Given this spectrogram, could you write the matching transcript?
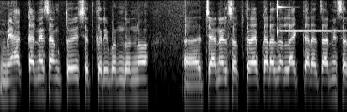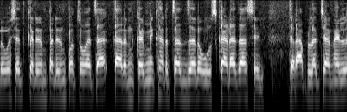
मी हक्काने सांगतोय शेतकरी बंधूंनो चॅनल सबस्क्राईब करायचा लाईक करायचा आणि सर्व शेतकऱ्यांपर्यंत पोहोचवायचा. कारण कमी खर्चात जर ऊस काढायचा असेल तर आपला चॅनल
